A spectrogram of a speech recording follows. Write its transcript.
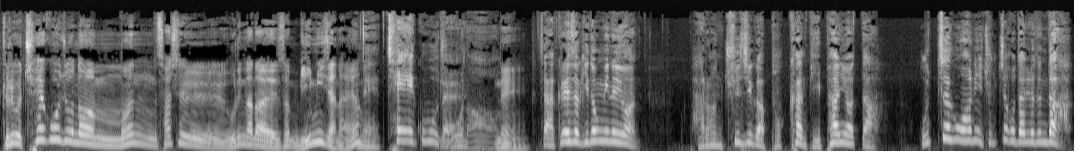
그리고 최고 존엄은 사실 우리나라에서 밈이잖아요. 네, 최고 존엄. 네. 자, 그래서 기동민 의원 발언 취지가 북한 비판이었다. 웃자고 하니 죽자고 달려든다.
